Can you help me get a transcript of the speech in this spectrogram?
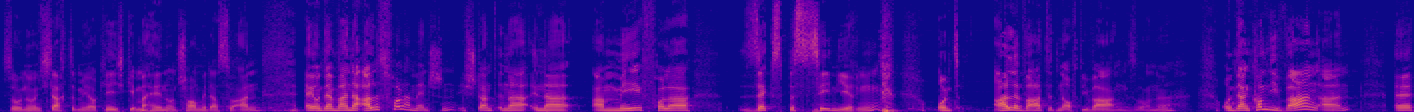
So, ne? Und ich dachte mir, okay, ich gehe mal hin und schaue mir das so an. Ey, und dann waren da alles voller Menschen. Ich stand in einer, in einer Armee voller sechs- bis zehnjährigen und alle warteten auf die Wagen. So, ne? Und dann kommen die Wagen an äh,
